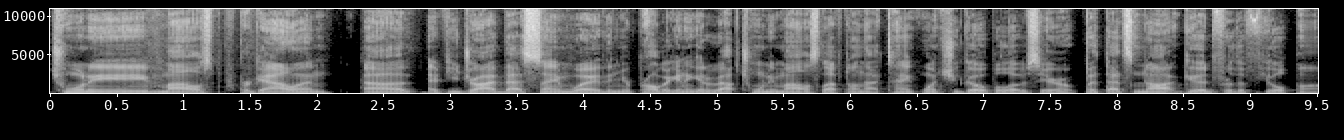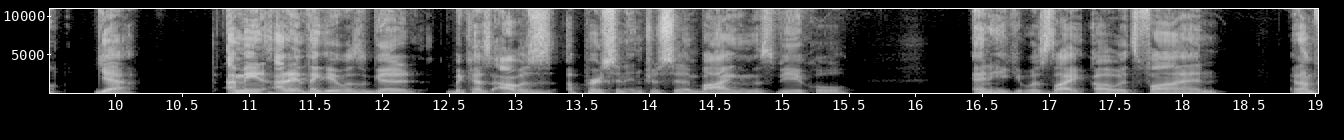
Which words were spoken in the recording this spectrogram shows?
20 miles per gallon. Uh, if you drive that same way, then you're probably going to get about 20 miles left on that tank once you go below zero. But that's not good for the fuel pump. Yeah, I mean, I didn't think it was good because I was a person interested in buying this vehicle, and he was like, "Oh, it's fine," and I'm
